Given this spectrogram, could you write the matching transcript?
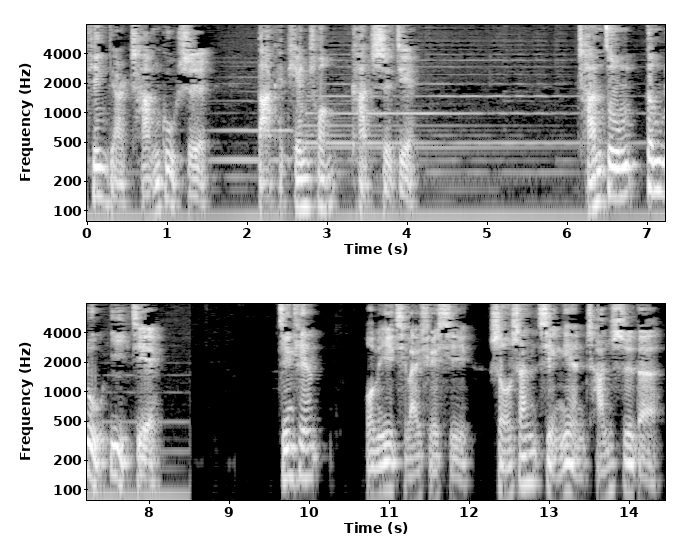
听点禅故事，打开天窗看世界。禅宗登陆一节，今天我们一起来学习首山醒念禅师的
